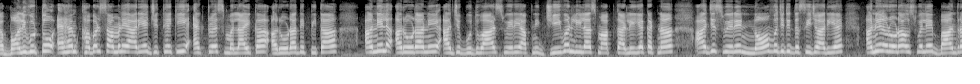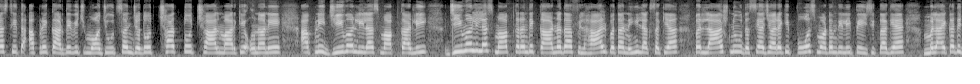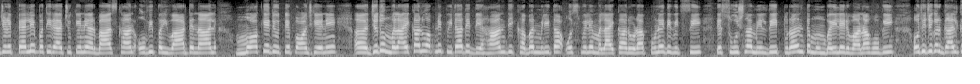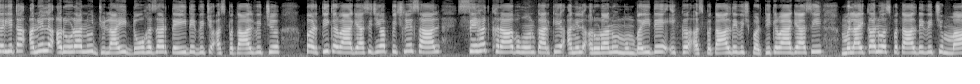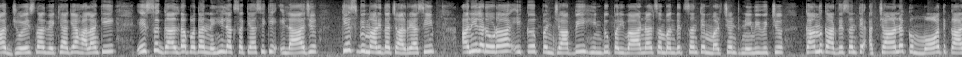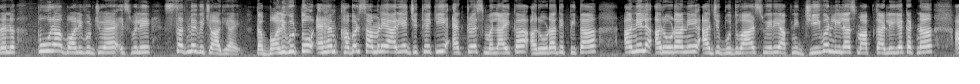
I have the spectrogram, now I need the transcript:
ਤਾਂ ਬਾਲੀਵੁੱਡ ਤੋਂ ਅਹਿਮ ਖਬਰ ਸਾਹਮਣੇ ਆ ਰਹੀ ਹੈ, ਜਿੱਥੇ ਕਿ ਐਕਟ੍ਰੈਸ ਮਲਾਈਕਾ ਅਰੋੜਾ ਦੇ ਪਿਤਾ ਅਨਿਲ ਅਰੋੜਾ ਨੇ ਅੱਜ ਬੁੱਧਵਾਰ ਸਵੇਰੇ ਆਪਣੀ ਜੀਵਨ ਲੀਲਾ ਸਮਾਪਤ ਕਰ ਲਈ ਹੈ। ਘਟਨਾ ਅੱਜ ਸਵੇਰੇ 9 ਵਜੇ ਦੀ ਦੱਸੀ ਜਾ ਰਹੀ ਹੈ। ਅਨਿਲ ਅਰੋੜਾ ਉਸ ਵੇਲੇ ਬਾਂਦਰਾ ਸਥਿਤ ਆਪਣੇ ਘਰ ਦੇ ਵਿੱਚ ਮੌਜੂਦ ਸਨ। ਜਦੋਂ ਛੱਤ ਤੋਂ ਛਾਲ ਮਾਰ ਕੇ ਉਹਨਾਂ ਨੇ ਆਪਣੀ ਜੀਵਨ ਲੀਲਾ ਸਮਾਪਤ ਕਰ ਲਈ। ਜੀਵਨ ਲੀਲਾ ਸਮਾਪਤ ਕਰਨ ਦੇ ਕਾਰਨਾਂ ਦਾ ਫਿਲਹਾਲ ਪਤਾ ਨਹੀਂ ਲੱਗ ਸਕਿਆ, ਪਰ ਲਾਸ਼ ਨੂੰ ਦੱਸਿਆ ਜਾ ਰਿਹਾ ਕਿ ਪੋਸਟਮਾਰਟਮ ਦੇ ਲਈ ਭੇਜ ਦਿੱਤਾ ਗਿਆ ਹੈ। ਮਲਾਈਕਾ ਦੇ ਜਿਹੜੇ ਪਹਿਲੇ ਪਤੀ ਰਹਿ ਚੁੱਕੇ ਨੇ, ਅਰਬਾਜ਼ ਖਾਨ, ਉਹ ਵੀ ਪਰਿਵਾਰ ਦੇ ਨਾਲ ਮੌਕੇ ਦੇ ਉੱਤੇ ਪਹੁੰਚ ਗਏ ਨੇ। ਜਦੋਂ ਮਲਾਇਕਾ ਨੂੰ ਆਪਣੇ ਪਿਤਾ ਦੇ ਦੇਹਾਂਤ ਦੀ ਖਬਰ ਮਿਲੀ ਤਾਂ ਉਸ ਵੇਲੇ ਮਲਾਇਕਾ ਅਰੋੜਾ ਪੁਣੇ ਦੇ ਵਿੱਚ ਸੀ ਤੇ ਸੂਚਨਾ ਮਿਲਦੀ ਤੁਰੰਤ ਮੁੰਬਈ ਲਈ ਰਵਾਨਾ ਹੋ ਗਈ। ਉੱਥੇ ਜੇਕਰ ਗੱਲ ਕਰੀਏ ਤਾਂ ਅਨਿਲ ਅਰੋੜਾ ਨੂੰ ਜੁਲਾਈ 2023 ਦੇ ਵਿੱਚ ਹਸਪਤਾਲ ਵਿੱਚ ਭਰਤੀ ਕਰਵਾਇਆ ਗਿਆ ਸੀ, ਜਿਹਾਂ ਪਿਛਲੇ ਸਾਲ ਸਿਹਤ ਖਰਾਬ ਹੋਣ ਕਰਕੇ ਅਨਿਲ ਅਰੋੜਾ ਨੂੰ ਮੁੰਬਈ ਦੇ ਇੱਕ ਹਸਪਤਾਲ ਦੇ ਵਿੱਚ ਭਰਤੀ ਕਰਵਾਇਆ ਗਿਆ ਸੀ। ਮਲਾਈਕਾ ਨੂੰ ਹਸਪਤਾਲ ਦੇ ਵਿੱਚ ਮਾਂ ਜੋਇਸ ਨਾਲ ਵੇਖਿਆ ਗਿਆ। ਹਾਲਾਂਕਿ ਇਸ ਗੱਲ ਦਾ ਪਤਾ ਨਹੀਂ ਲੱਗ ਸਕਿਆ ਸੀ ਕਿ ਇਲਾਜ ਕਿਸ ਬਿਮਾਰੀ ਦਾ ਚੱਲ ਰਿਹਾ ਸੀ। ਅਨਿਲ ਅਰੋੜਾ ਇੱਕ ਪੰਜਾਬੀ ਹਿੰਦੂ ਪਰਿਵਾਰ ਨਾਲ ਸੰਬੰਧਿਤ ਸਨ ਤੇ ਮਰਚੈਂਟ ਨੇਵੀ ਵਿੱਚ ਕੰਮ ਕਰਦੇ ਸਨ ਤੇ ਅਚਾਨਕ ਮੌਤ ਕਾਰਨ ਪੂਰਾ ਬਾਲੀਵੁੱਡ ਜੋ ਹੈ ਇਸ ਵੇਲੇ ਸਦਮੇ ਵਿੱਚ ਆ ਗਿਆ ਹੈ। ਤਾਂ ਬਾਲੀਵੁੱਡ ਤੋਂ ਅਹਿਮ ਖਬਰ ਸਾਹਮਣੇ ਆ ਰਹੀ ਹੈ, ਜਿੱਥੇ ਕਿ ਐਕਟਰੈਸ ਮਲਾਈਕਾ ਅਰੋੜਾ ਦੇ ਪਿਤਾ ਅਨਿਲ ਅਰੋੜਾ ਨੇ ਅੱਜ ਬੁੱਧਵਾਰ ਸਵੇਰੇ ਆਪਣੀ ਜੀਵਨ ਲੀਲਾ ਸਮਾਪਤ ਕਰ ਲਈ ਹੈ। ਘਟਨਾ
